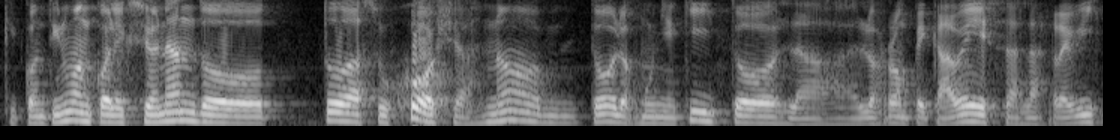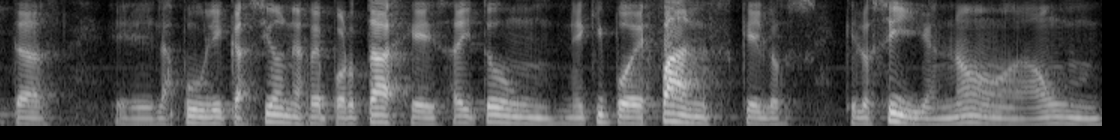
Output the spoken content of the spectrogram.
que continúan coleccionando todas sus joyas, ¿no? Todos los muñequitos, los rompecabezas, las revistas, eh, las publicaciones, reportajes, hay todo un equipo de fans que los, que los siguen, ¿no? Aún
